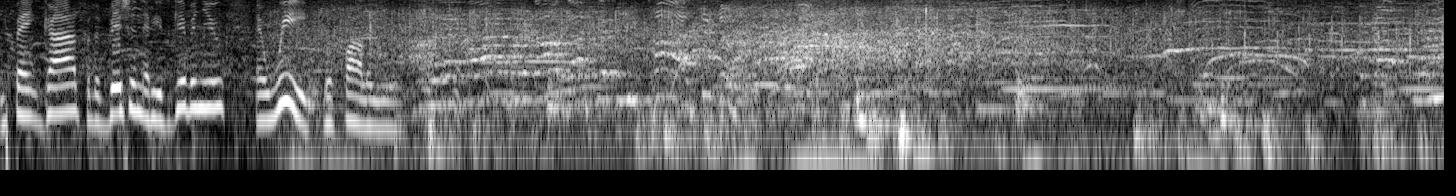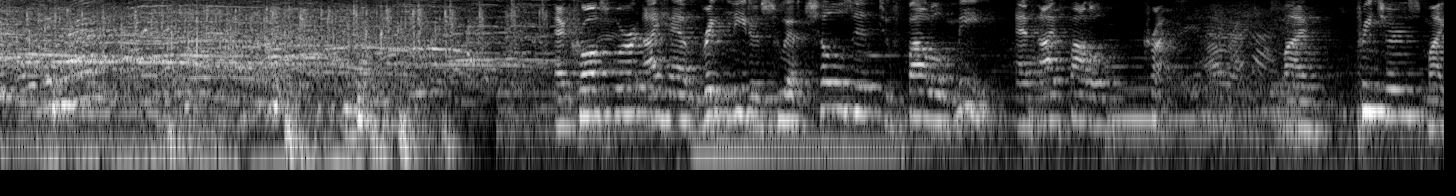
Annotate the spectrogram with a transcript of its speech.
We thank God for the vision that He's given you, and we will follow you. Crossword, I have great leaders who have chosen to follow me as I follow Christ. My preachers, my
